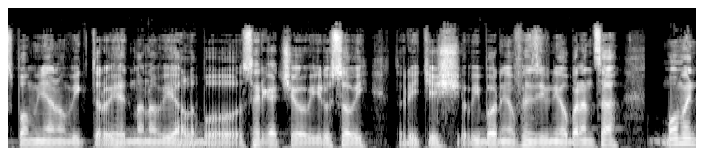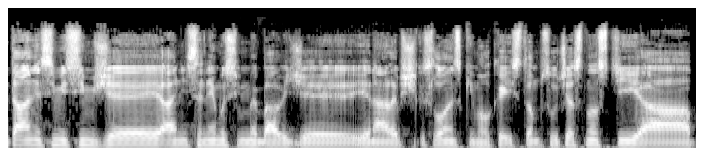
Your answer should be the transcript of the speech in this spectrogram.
spomínanom Viktorovi Hedmanovi alebo Sergačevovi Rusovi, ktorý je tiež výborný ofenzívny obranca. Momentálne si myslím, že ani sa nemusíme baviť, že je najlepší slovenským hokejistom v súčasnosti a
